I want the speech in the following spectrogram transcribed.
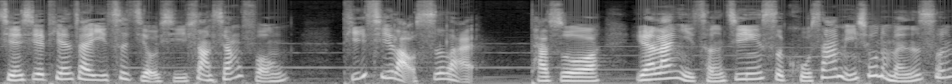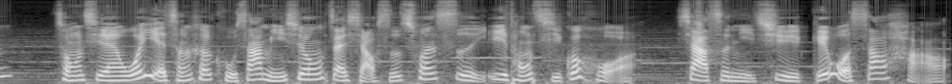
前些天在一次酒席上相逢，提起老师来，他说：“原来你曾经是苦沙弥兄的门生。从前我也曾和苦沙弥兄在小石川市一同起过火。下次你去给我烧好，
